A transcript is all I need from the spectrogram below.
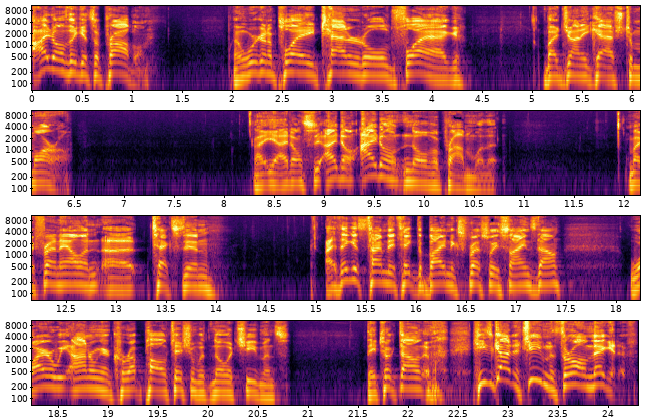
I don't think it's a problem. And we're going to play Tattered Old Flag by Johnny Cash tomorrow. Uh, yeah, I don't see. I don't. I don't know of a problem with it. My friend Alan uh, texted in. I think it's time they take the Biden Expressway signs down. Why are we honoring a corrupt politician with no achievements? They took down. He's got achievements. They're all negative.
